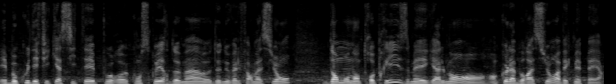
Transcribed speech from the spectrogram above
et beaucoup d'efficacité pour euh, construire demain euh, de nouvelles formations dans mon entreprise, mais également en, en collaboration avec mes pairs.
